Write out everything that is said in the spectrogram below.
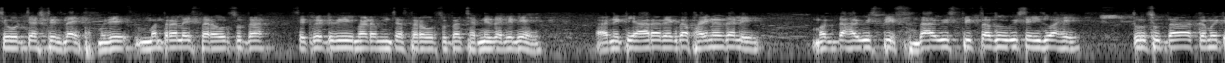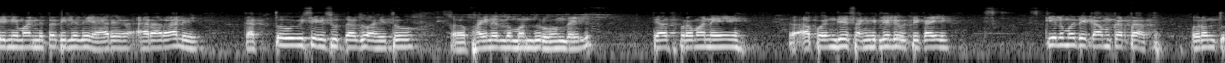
शेवटच्या स्टेजला आहेत. म्हणजे मंत्रालय स्तरावर सुद्धा सेक्रेटरी मॅडमच्या स्तरावर सुद्धा छाननी झालेली आहे. आणि ते आर आर एकदा फायनल झाले मग दहा वीस तीस दहा वीस तीसचा जो विषय जो आहे तो सुद्धा कमिटीने मान्यता दिलेली आहे. आर आर आर आले का तो विषयसुद्धा जो आहे तो फायनल मंजूर होऊन जाईल. त्याचप्रमाणे आपण जे सांगितलेले होते काही स्किलमध्ये काम करतात परंतु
